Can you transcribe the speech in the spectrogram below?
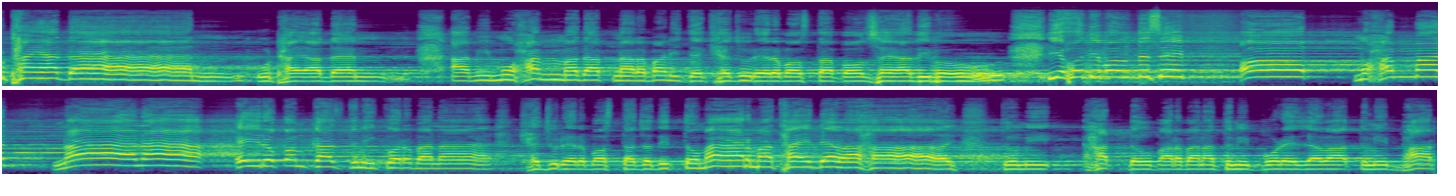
উঠায়া দেন উঠায়া দেন। আমি মুহাম্মদ আপনার বাড়িতে খেজুরের বস্তা পৌঁছায়া দিব। ইহুদি বলতেছে ও মুহাম্মদ না না এই রকম কাজ তুমি করবা না। খেজুরের বস্তা যদি তোমার মাথায় দেওয়া হয়, তুমি হাঁটতেও পারবা না, তুমি পড়ে যাওয়া তুমি ভার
